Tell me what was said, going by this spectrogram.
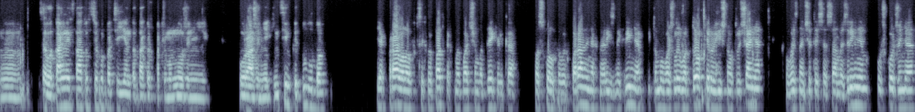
Е, Це локальний статус цього пацієнта. Також бачимо множені ураження кінцівки, тулуба. Як правило, в цих випадках ми бачимо декілька осколкових пораненнях на різних рівнях, і тому важливо до хірургічного втручання визначитися саме з рівнем ушкодження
